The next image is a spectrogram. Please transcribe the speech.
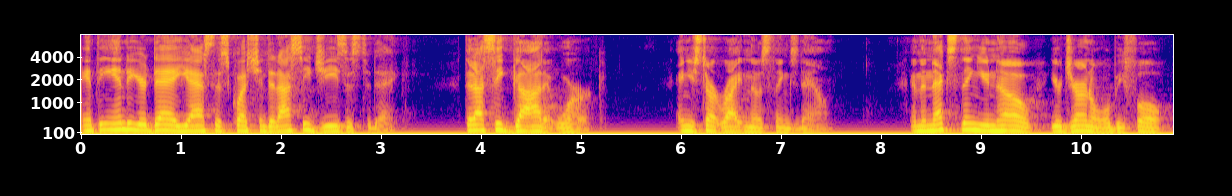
And at the end of your day, you ask this question Did I see Jesus today? Did I see God at work? And you start writing those things down. And the next thing you know, your journal will be full.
